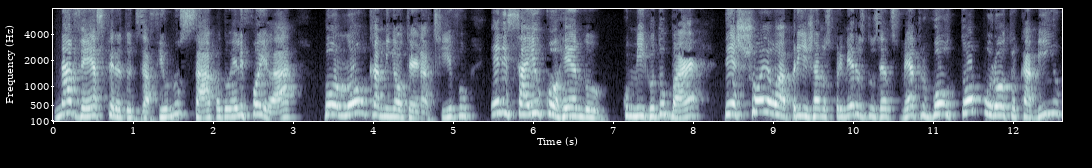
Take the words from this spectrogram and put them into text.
na véspera do desafio, no sábado, ele foi lá, bolou um caminho alternativo, ele saiu correndo comigo do bar, deixou eu abrir já nos primeiros 200 metros, voltou por outro caminho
